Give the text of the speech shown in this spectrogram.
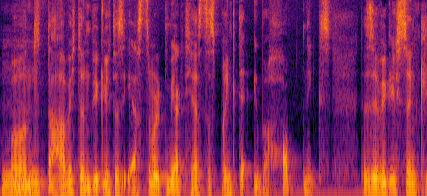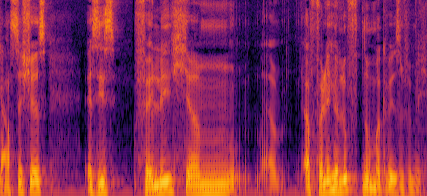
Und da habe ich dann wirklich das erste Mal gemerkt, Herr, das bringt ja überhaupt nichts. Das ist ja wirklich so ein klassisches, es ist völlig, ähm, äh, eine völlige Luftnummer gewesen für mich.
